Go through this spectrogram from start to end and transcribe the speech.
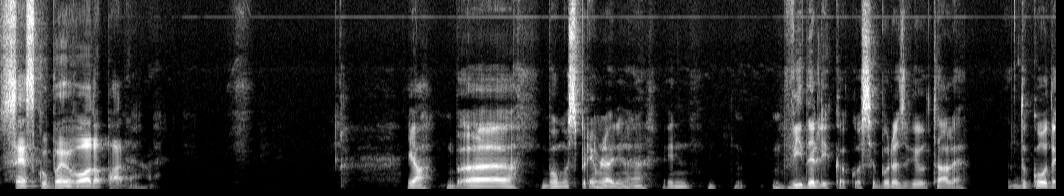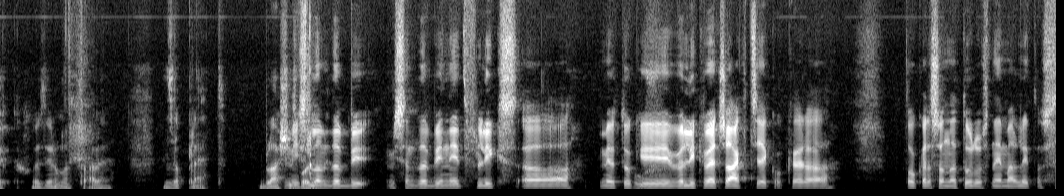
vse skupaj v vodo pade. Ja, eh, bomo spremljali ne? in videli, kako se bo razvil tale dogodek, oziroma tale zaplet. Blaž. Mislim, da bi, mislim, da bi Netflix uh, imel tukaj Uf. veliko več akcije, kot kar, uh, to, kar so na Turu snemali letos.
